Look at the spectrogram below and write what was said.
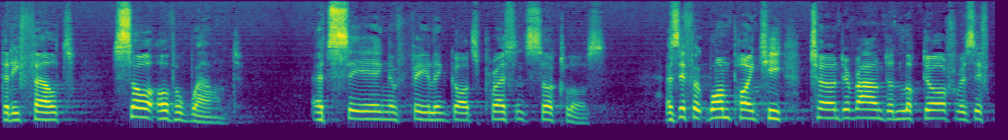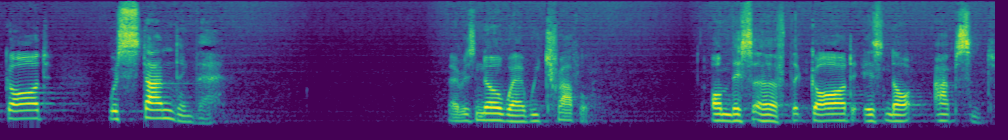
that he felt so overwhelmed at seeing and feeling God's presence so close. As if at one point he turned around and looked over as if God was standing there. There is nowhere we travel on this earth that God is not absent.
